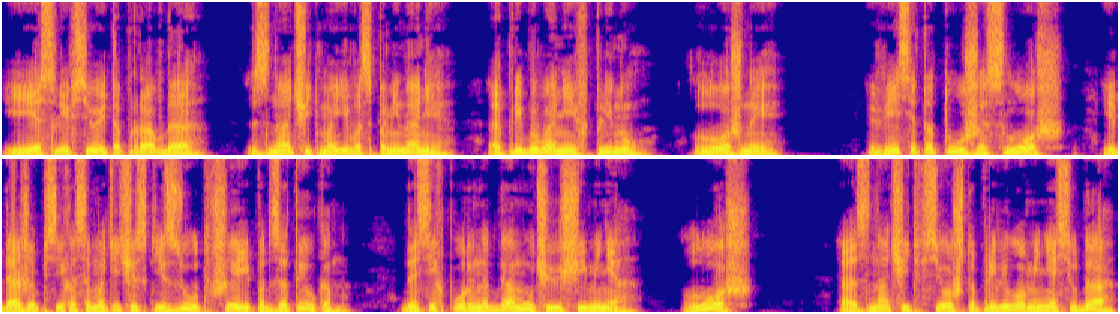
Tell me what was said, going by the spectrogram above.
И если все это правда, значит мои воспоминания о пребывании в плену ложны. Весь этот ужас, ложь, и даже психосоматический зуд в шее под затылком, до сих пор иногда мучающий меня, ложь. А значит, все, что привело меня сюда,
